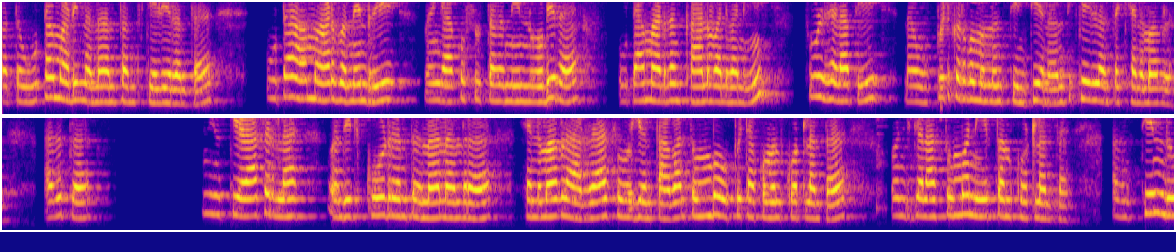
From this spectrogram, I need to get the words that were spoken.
ಮತ್ತು ಊಟ ಮಾಡಿಲ್ಲನ ಅಂತಂತ ಕೇಳಿರಂತ. ಊಟ ಮಾಡಿ ಬಂದೇನ್ರಿ, ನಂಗೆ ಯಾಕೋ ಸುಸ್ತಾಗ, ನೀನು ನೋಡಿರ, ಊಟ ಮಾಡ್ದಂಗೆ ಕಾಣವಲ್ವ ನೀ? ಸುಳ್ಳು ಹೇಳಾತಿ, ನಾ ಉಪ್ಪಿಟ್ಟು ಕಡ್ಕೊಂಡ್ ಬಂದಂತ ತಿಂತೀಯನ ಅಂತ ಕೇಳಿಲ್ಲ ಅಂತ ಕೆನ ಹೆಣ್ಮಗಳು ಅದಕ್ಕೆ ನೀವು ಕೇಳಾತಿರಲ್ಲ ಒಂದಿಟ್ಟು ಕೊಡ್ರಿ ಅಂತ ನಾನು ಅಂದ್ರೆ ಹೆಣ್ಮಗಳು ಅಡ್ರಾಸ್ ಹೋಗಿ ಅಂತ ಅವನ್ ತುಂಬ ಉಪ್ಪಿಟ್ಟು ಹಾಕೊಂಬಂದು ಕೊಟ್ಲಂತ, ಒಂದು ಗ್ಲಾಸ್ ತುಂಬ ನೀರು ತಂದು ಕೊಟ್ಲಂತ ಅದನ್ನ ತಿಂದು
